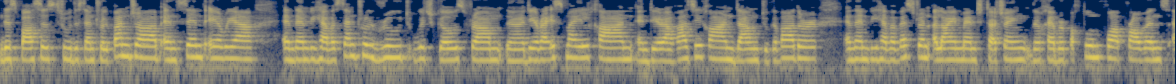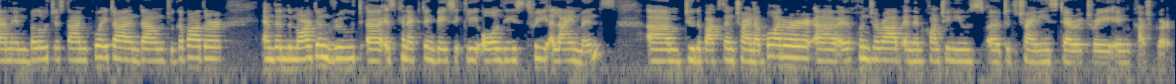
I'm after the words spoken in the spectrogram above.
This passes through the central Punjab and Sindh area. And then we have a central route which goes from uh, Dera Ismail Khan and Dera Ghazi Khan down to Gwadar. And then we have a western alignment touching the Khyber Pakhtunkhwa province and in Balochistan, Quetta, and down to Gwadar. And then the northern route uh, is connecting basically all these three alignments um, to the Pakistan-China border, uh, Khunjerab, and then continues uh, to the Chinese territory in Kashgar.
